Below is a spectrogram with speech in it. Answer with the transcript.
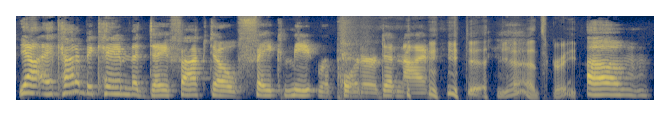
Yeah, I kind of became the de facto fake meat reporter, didn't I? you did. Yeah, it's great. Um,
